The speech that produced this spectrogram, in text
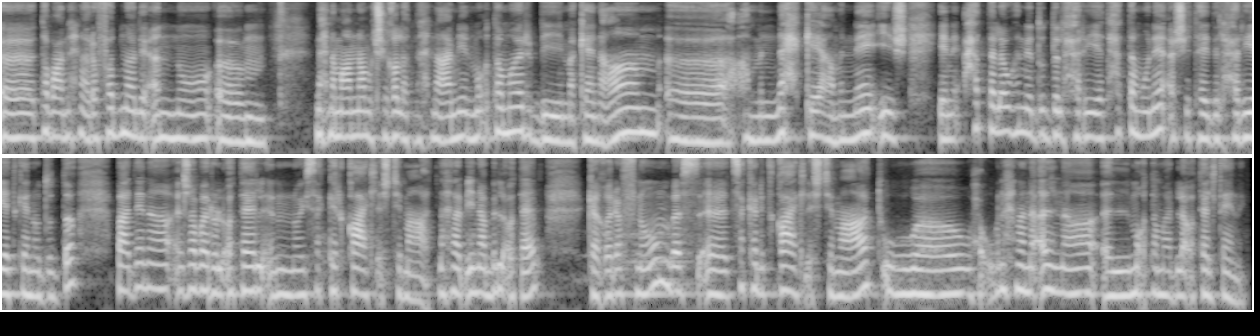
أه، طبعا نحن رفضنا لأنه نحن ما عم نعمل شيء غلط نحن عاملين مؤتمر بمكان عام آه عم نحكي عم نناقش. يعني حتى لو هن ضد الحريات حتى مناقشة هيدي الحريات كانوا ضدها. بعدين جبروا الأوتيل إنه يسكر قاعة الاجتماعات. نحن بقينا بالأوتيل كغرف نوم بس آه تسكرت قاعة الاجتماعات ونحن نقلنا المؤتمر لأوتيل تاني.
